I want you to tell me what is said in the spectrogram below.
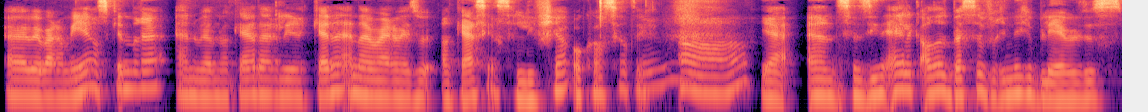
wij waren mee als kinderen. En we hebben elkaar daar leren kennen. En dan waren wij zo elkaars eerste liefje. Ook wel schattig. Ah. Ja, en sindsdien eigenlijk altijd beste vrienden gebleven. Dus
